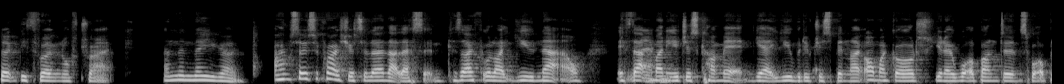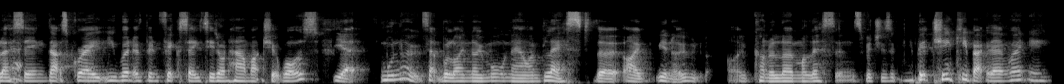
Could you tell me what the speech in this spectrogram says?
don't be thrown off track. And then there you go. I'm so surprised you had to learn that lesson because I feel like you now if that yeah. money had just come in, yeah, you would have just been like, oh my God, you know, what abundance, what a blessing. Yeah. That's great. You wouldn't have been fixated on how much it was. Yeah. Well, no, except, well, I know more now. I'm blessed that I, you know, I kind of learned my lessons, which is a, a bit cheeky back then, weren't you?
